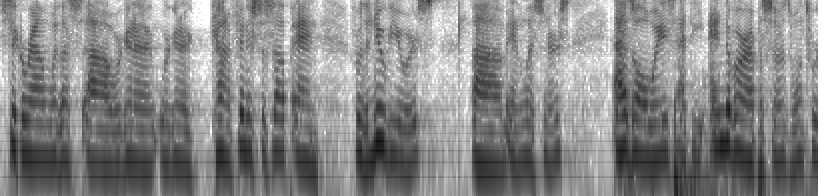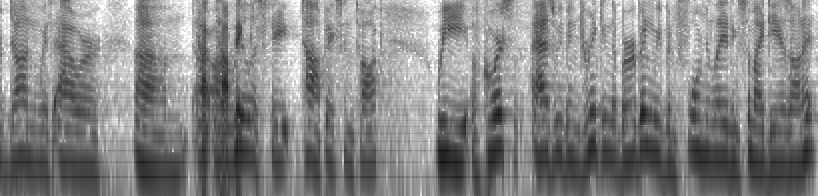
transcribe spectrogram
Stick around with us. Uh, we're gonna we're gonna kind of finish this up. And for the new viewers um, and listeners, as always, at the end of our episodes, once we're done with our um, our, our real estate topics and talk. We, of course, as we've been drinking the bourbon, we've been formulating some ideas on it.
